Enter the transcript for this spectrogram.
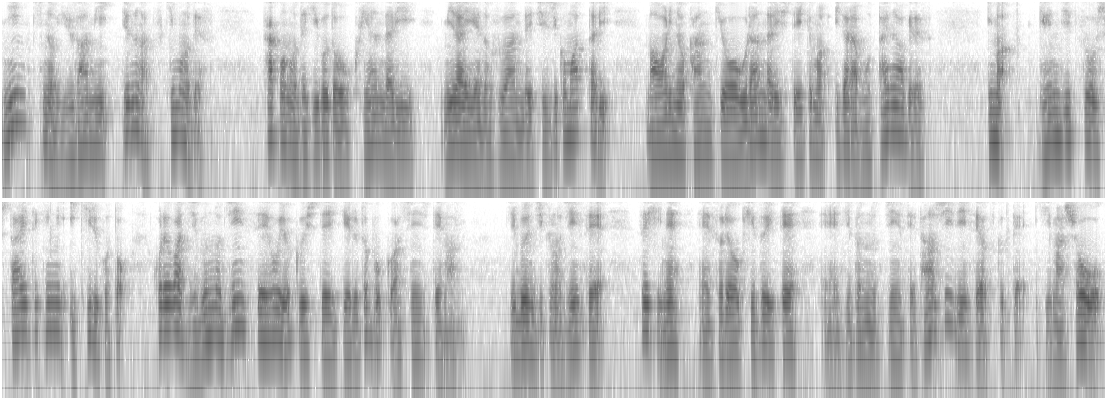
認知の歪みっていうのがつきものです。過去の出来事を悔やんだり、未来への不安で縮こまったり、周りの環境を恨んだりしていてもいたらもったいないわけです。今、現実を主体的に生きること、これは自分の人生を良くしていけると僕は信じています。自分軸の人生、ぜひね、えそれを気づいて、え自分の人生、楽しい人生を作っていきましょう。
